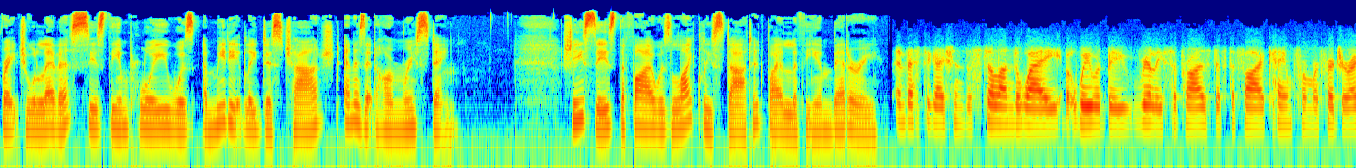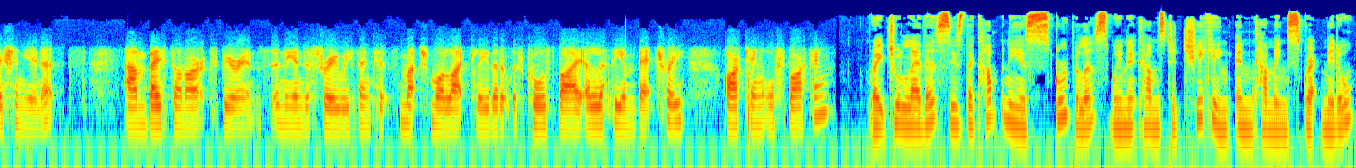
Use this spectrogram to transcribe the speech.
Rachel Levis says the employee was immediately discharged and is at home resting. She says the fire was likely started by a lithium battery. Investigations are still underway, but we would be really surprised if the fire came from refrigeration units. Um, based on our experience in the industry, we think it's much more likely that it was caused by a lithium battery arcing or sparking. Rachel Levis says the company is scrupulous when it comes to checking incoming scrap metal,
